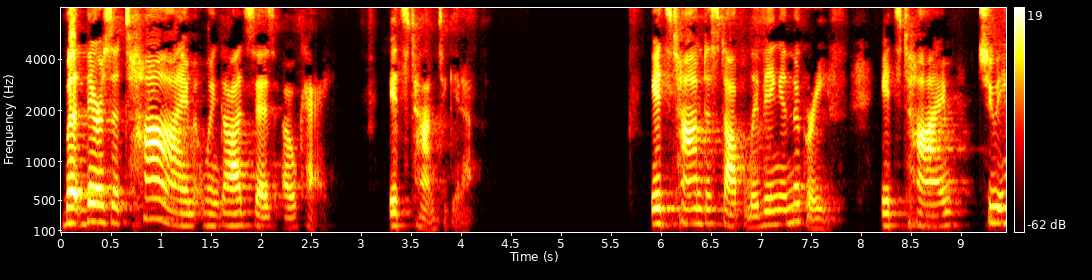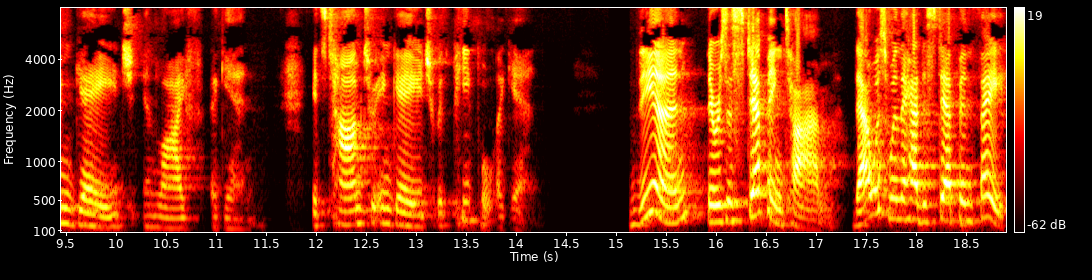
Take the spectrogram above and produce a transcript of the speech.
But there's a time when God says, okay, it's time to get up. It's time to stop living in the grief. It's time to engage in life again. It's time to engage with people again. Then there was a stepping time. That was when they had to step in faith.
